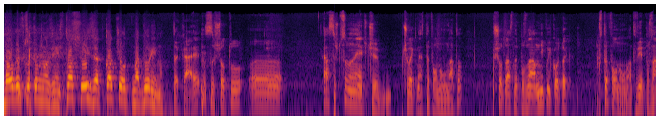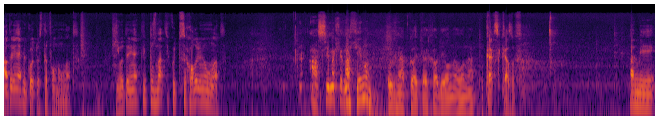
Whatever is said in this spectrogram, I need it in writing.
Българското мнозинство стои зад Коче от Мадурино. Така е, защото а, аз също съм на мнението, че човек не е стъпвал на Луната, защото аз не познавам никой, който е стъпвал на Луната. Вие познавате ли някой, който е стъпвал на Луната? Имате ли някакви познати, които са ходили на Луната? аз имах една... Аз имам познат, който е ходил на Луната. Как се казва? Ами,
